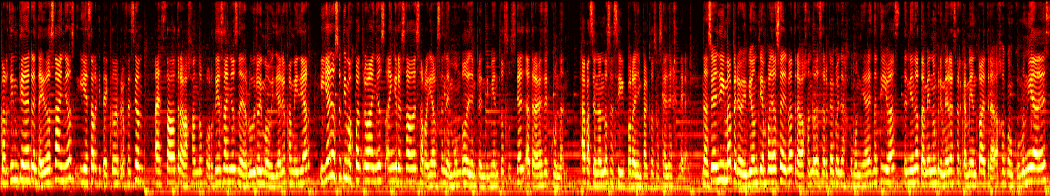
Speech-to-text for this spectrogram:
Martín tiene 32 años y es arquitecto de profesión. Ha estado trabajando por 10 años en el rubro inmobiliario familiar y ya en los últimos 4 años ha ingresado a desarrollarse en el mundo del emprendimiento social a través de Cunan apasionándose así por el impacto social en general. Nació en Lima, pero vivió un tiempo en la selva trabajando de cerca con las comunidades nativas, teniendo también un primer acercamiento al trabajo con comunidades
